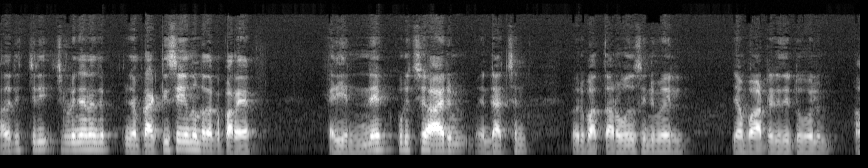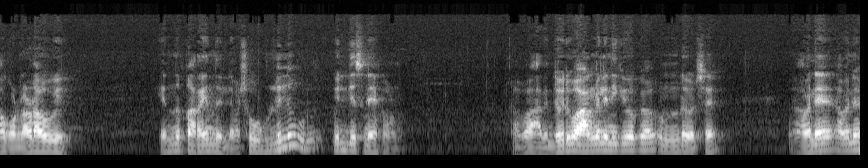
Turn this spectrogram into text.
അതിൽ ഇച്ചിരി ഇച്ചിരി ഞാൻ ഞാൻ പ്രാക്ടീസ് ചെയ്യുന്നുണ്ട് അതൊക്കെ പറയാൻ. കാര്യം എന്നെക്കുറിച്ച് ആരും എന്റെ അച്ഛൻ ഒരു പത്തറുപത് സിനിമയിൽ ഞാൻ പാട്ടെഴുതിയിട്ട് പോലും ആ കൊള്ളാടാവുകയും എന്ന് പറയുന്നില്ല. പക്ഷെ ഉള്ളിൽ വലിയ സ്നേഹമാണ്. അപ്പോൾ അതിന്റെ ഒരു വാങ്ങൽ എനിക്കൊക്കെ ഉണ്ട്. പക്ഷേ അവനെ അവനെ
